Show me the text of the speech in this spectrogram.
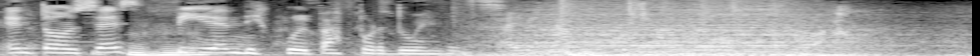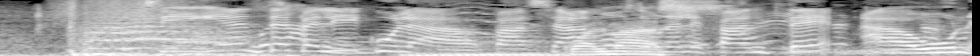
Entonces piden disculpas por Dumbo. Siguiente película. ¿Cuál Pasamos de un elefante a un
